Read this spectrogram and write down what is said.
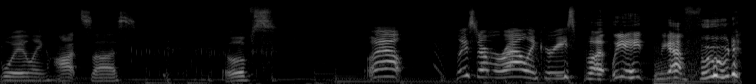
boiling hot sauce. Oops. Well, at least our morale increased, but we ate, we got food.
